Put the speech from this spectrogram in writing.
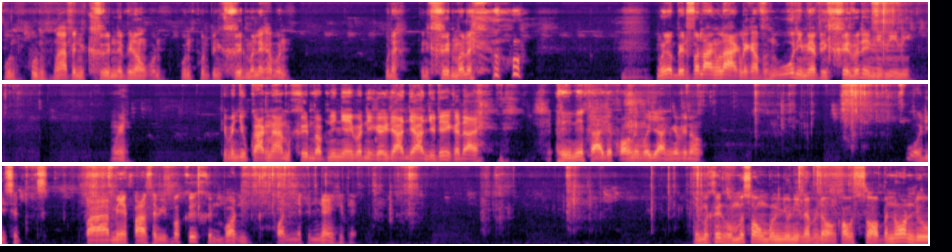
ฝุ่นฝุ่นมาเป็นคืนเลยพี่น้องฝุ่นฝุ่นฝุ่นเป็นคืนมาเลยครับฝุ่นฝุ่นนะเป็นคืนมาเลย เหมือนเอาเบ็ดฝรั่งลากเลยครับฝุ่นโอ้นี่แม่เป็นคืนมาเลยนี่นี่นี่เว้ยที่มันอยู่กลางน้ำคืนแบบนี้ไงวันนี้ก็ย่านย่านอยู่เด้ก็ได้ อันนี้เนี่ยสายจากของในว่าย่านครับพี่น้องโอ้ดีสุดปลาแม่ปลาสลิดบ่คือขึ้นบอลบอลเนี่ยถึงใหญ่คือแต่นี่มันขึ้นผมมาส่องเบิงอยู่นี่แหละพี่น้องเขาสอบมันนอนอยู่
